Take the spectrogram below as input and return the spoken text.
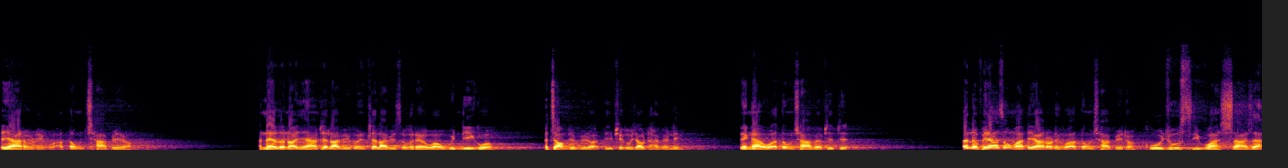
တရားတော်တွေကိုအသုံးချပြီးတော့အ ਨੇ ဆုံးတော့ရဟန်းဖြစ်လာပြီကိုရင်ဖြစ်လာပြီဆိုကြတဲ့ဟိုဝိနည်းကိုအကြောင်းပြုပြီးတော့ဒီဖြစ်ကိုရောက်တာပဲလေသင်္ကန်းကိုအသုံးချပဲဖြစ်ဖြစ်အဲ့လိုဘုရားဆုံးမှာတရားတော်တွေကိုအသုံးချပြီးတော့ကိုကျိုးစည်းဝါးရှာကြဒါ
